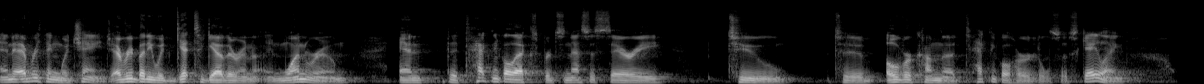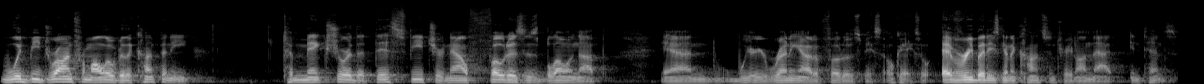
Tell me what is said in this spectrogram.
and everything would change. Everybody would get together in, in one room, and the technical experts necessary to to overcome the technical hurdles of scaling would be drawn from all over the company to make sure that this feature now photos is blowing up and we're running out of photo space. Okay, so everybody's going to concentrate on that intense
